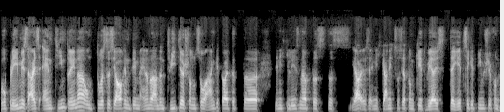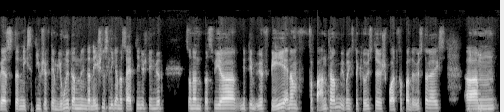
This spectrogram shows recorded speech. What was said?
Problem ist als ein Teamtrainer. Und du hast das ja auch in dem einen oder anderen Tweet ja schon so angedeutet, äh, den ich gelesen habe, dass, dass ja, es eigentlich gar nicht so sehr darum geht, wer ist der jetzige Teamchef und wer ist der nächste Teamchef, der im Juni dann in der Nations League an der Seitenlinie stehen wird, sondern dass wir mit dem ÖFB einen Verband haben, übrigens der größte Sportverband Österreichs, mhm. ähm,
